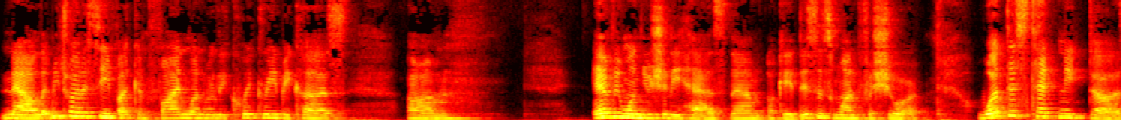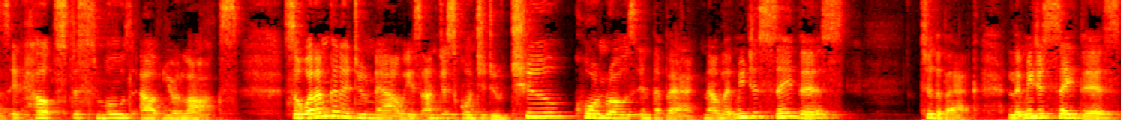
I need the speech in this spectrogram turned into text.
now let me try to see if I can find one really quickly because um, everyone usually has them. Okay, this is one for sure. What this technique does, it helps to smooth out your locs. So what I'm going to do now is I'm just going to do two cornrows in the back. Now let me just say this to the back. Let me just say this,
